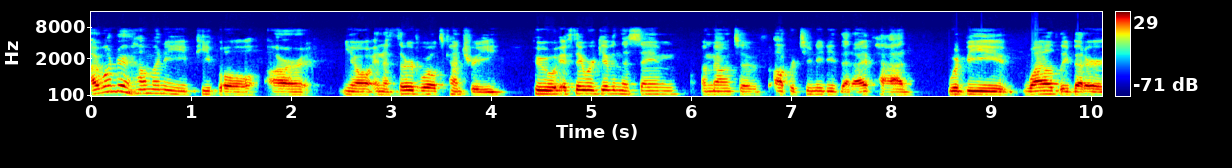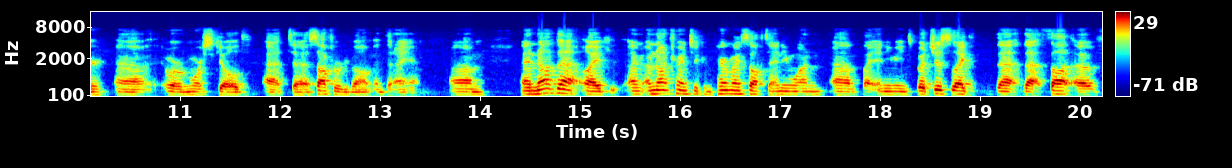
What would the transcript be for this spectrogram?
I wonder how many people are, you know, in a third world country who, if they were given the same amount of opportunity that I've had, would be wildly better uh, or more skilled at uh, software development than I am. Um, and not that like I'm, I'm not trying to compare myself to anyone uh, by any means, but just like that that thought of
